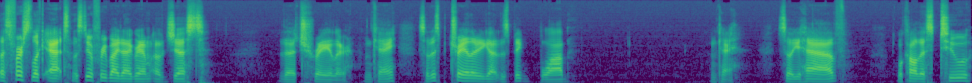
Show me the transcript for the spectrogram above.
let's first look at, let's do a free body diagram of just the trailer, okay? So this trailer, you got this big blob. Okay, so you have, we'll call this 2,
